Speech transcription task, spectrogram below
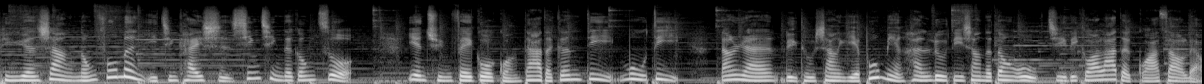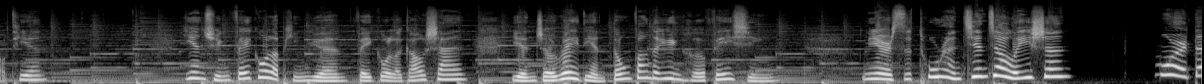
平原上，农夫们已经开始辛勤的工作。雁群飞过广大的耕地、墓地，当然，旅途上也不免和陆地上的动物叽里呱啦的呱噪聊天。雁群飞过了平原，飞过了高山。沿着瑞典东方的运河飞行，尼尔斯突然尖叫了一声：“莫尔登，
